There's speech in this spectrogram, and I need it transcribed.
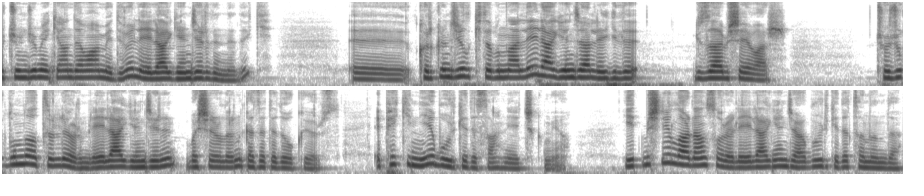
Üçüncü mekan devam ediyor. Leyla Gencer'i dinledik. Ee, 40. yıl kitabından Leyla Gencer'le ilgili güzel bir şey var. Çocukluğumda hatırlıyorum Leyla Gencer'in başarılarını gazetede okuyoruz. E peki niye bu ülkede sahneye çıkmıyor? 70'li yıllardan sonra Leyla Gencer bu ülkede tanındı.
